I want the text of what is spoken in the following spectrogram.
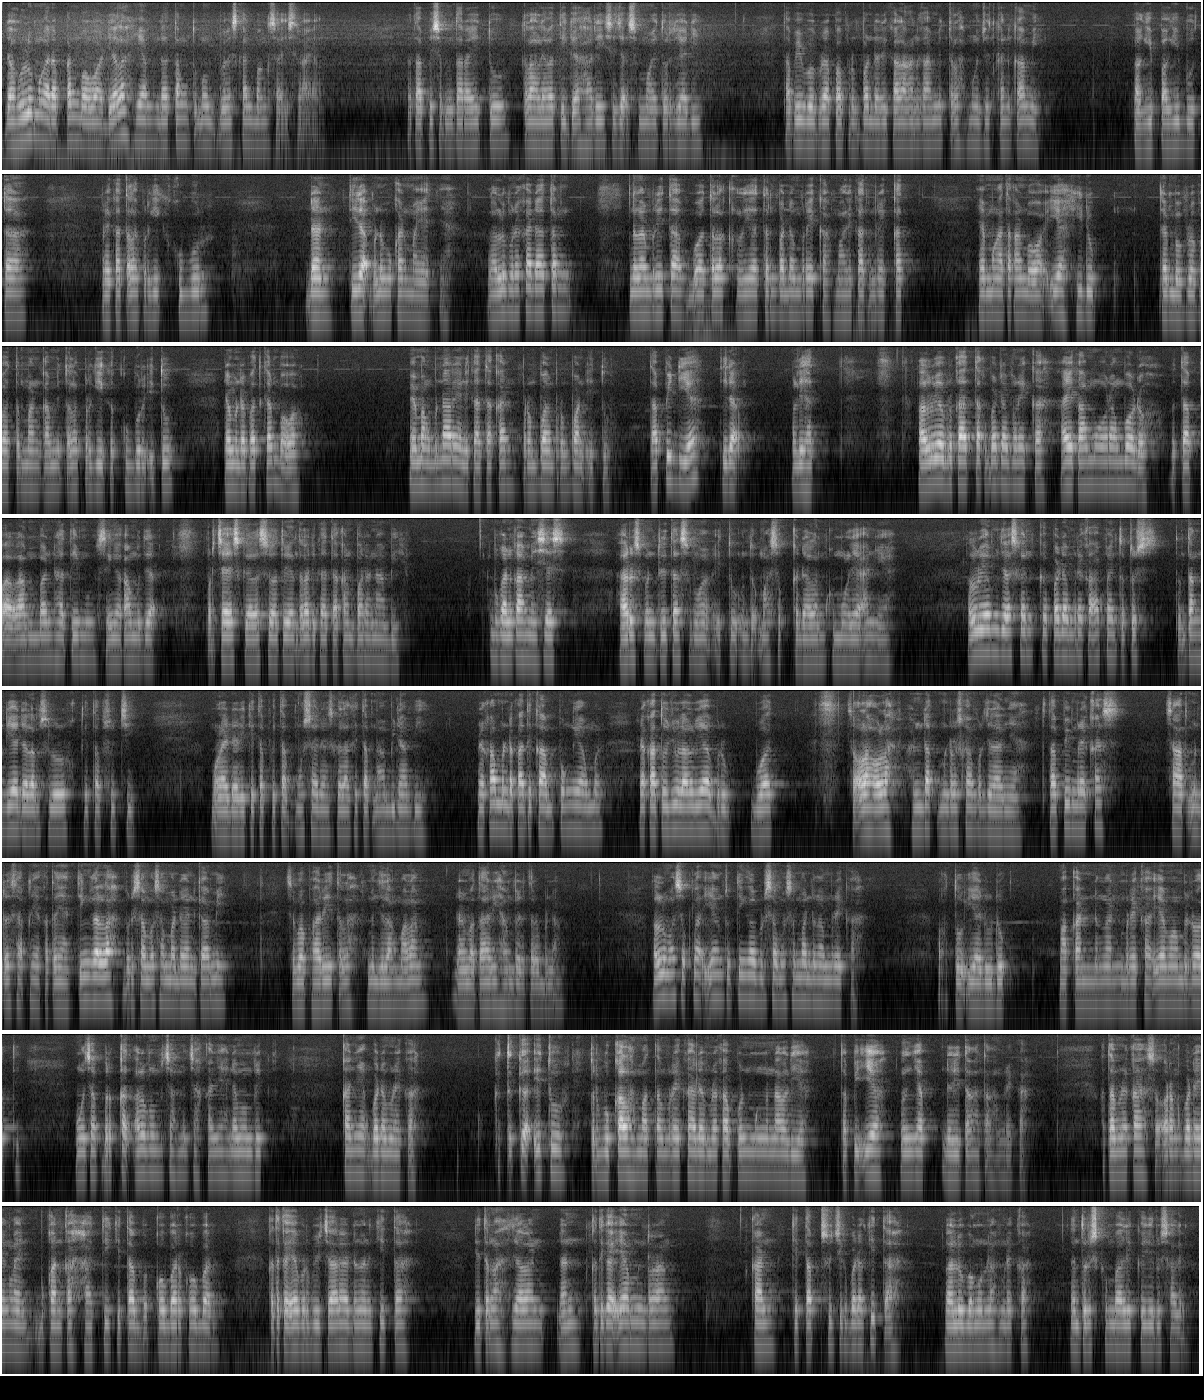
dahulu mengharapkan bahwa dialah yang datang untuk membebaskan bangsa Israel. Tetapi sementara itu telah lewat tiga hari sejak semua itu terjadi. Tapi beberapa perempuan dari kalangan kami telah mengejutkan kami. Pagi-pagi buta, mereka telah pergi ke kubur dan tidak menemukan mayatnya. Lalu mereka datang dengan berita bahwa telah kelihatan pada mereka malaikat-malaikat yang mengatakan bahwa ia hidup dan beberapa teman kami telah pergi ke kubur itu dan mendapatkan bahwa Memang benar yang dikatakan perempuan-perempuan itu, tapi dia tidak melihat. Lalu ia berkata kepada mereka, "Hai kamu orang bodoh, betapa lamban hatimu sehingga kamu tidak percaya segala sesuatu yang telah dikatakan para nabi. Bukankah Mesias harus menderita semua itu untuk masuk ke dalam kemuliaannya?" Lalu ia menjelaskan kepada mereka apa yang tertulis tentang dia dalam seluruh kitab suci mulai dari kitab-kitab Musa dan segala kitab nabi-nabi. Mereka mendekati kampung yang mereka tuju lalu ia berbuat seolah-olah hendak meneruskan perjalanannya. Tetapi mereka sangat mendesaknya katanya, tinggallah bersama-sama dengan kami. Sebab hari telah menjelang malam dan matahari hampir terbenam. Lalu masuklah ia untuk tinggal bersama-sama dengan mereka. Waktu ia duduk makan dengan mereka, ia mengambil roti mengucap berkat lalu memecah-mecahkannya dan memberikannya kepada mereka. Ketika itu terbukalah mata mereka dan mereka pun mengenal dia. Tapi ia lenyap dari tengah-tengah mereka. Kata mereka seorang kepada yang lain, bukankah hati kita berkobar-kobar ketika ia berbicara dengan kita di tengah jalan dan ketika ia menerangkan kitab suci kepada kita, lalu bangunlah mereka dan terus kembali ke Yerusalem.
